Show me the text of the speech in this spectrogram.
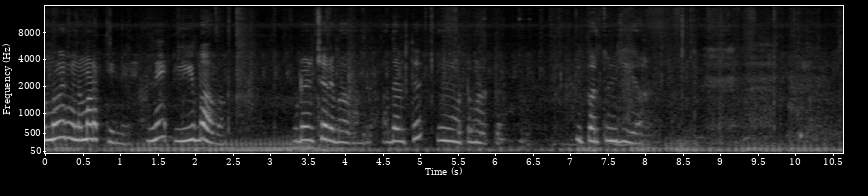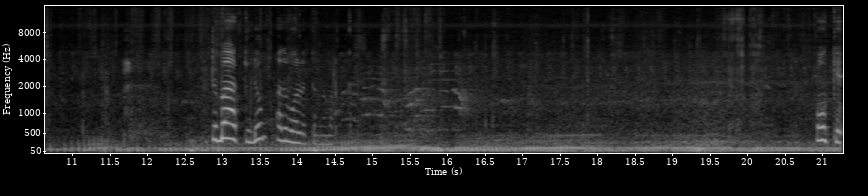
നമ്മളിങ്ങനെ മടക്കില്ലേ ഇനി ഈ ഭാഗം ഇവിടെ ഒരു ചെറിയ ഭാഗമുണ്ട്. അതെടുത്ത് ഇങ്ങോട്ട് മടക്കുക. ഇപ്പുറത്തും ചെയ്യുക ബാക്കിലും അതുപോലെ തന്നെ മടക്കുക ഓക്കെ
